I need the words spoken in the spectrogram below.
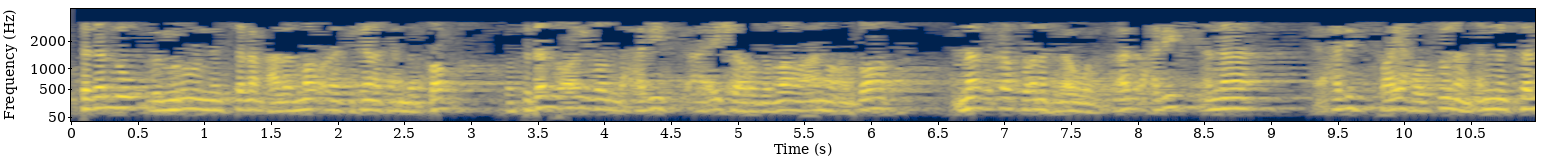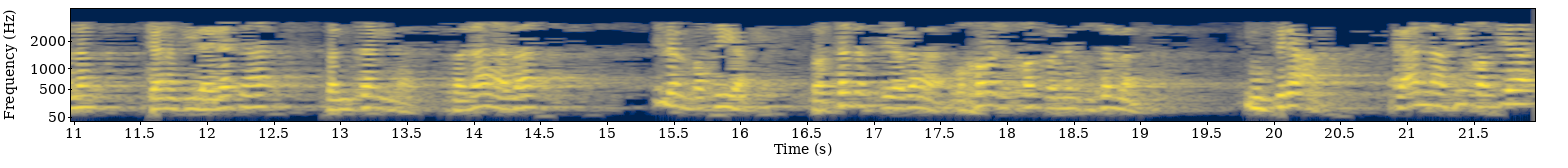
استدلوا بمرور النبي صلى الله عليه وسلم على المرأة التي كانت عند القبر واستدلوا أيضا بحديث عائشة رضي الله عنها وأرضاها. ما ذكرته أنا في الأول؟ هذا الحديث أنها حديث صحيح والسنن ان النبي صلى الله عليه وسلم كان في ليلتها فامتل فذهب إلى البقيع فارتدت ثيابها وخرجت خلف النبي صلى الله عليه وسلم مسرعه كأنها في قلبها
